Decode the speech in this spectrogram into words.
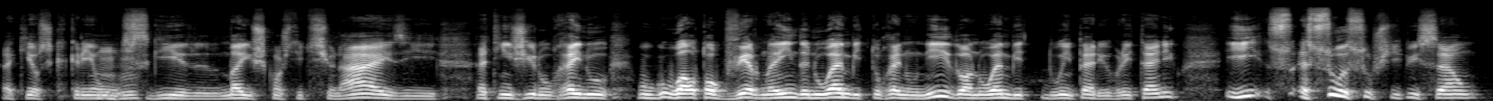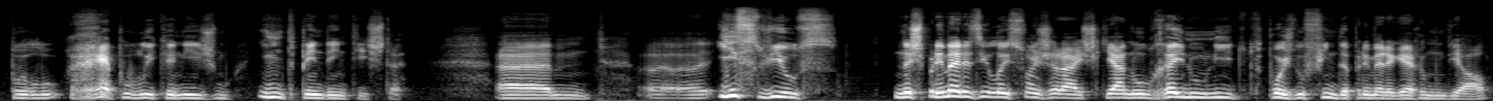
aqueles que queriam seguir meios constitucionais e atingir o reino, o, o autogoverno ainda no âmbito do Reino Unido ou no âmbito do Império Britânico e a sua substituição pelo republicanismo independentista. Ahm, ah, isso viu-se nas primeiras eleições gerais que há no Reino Unido depois do fim da Primeira Guerra Mundial.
